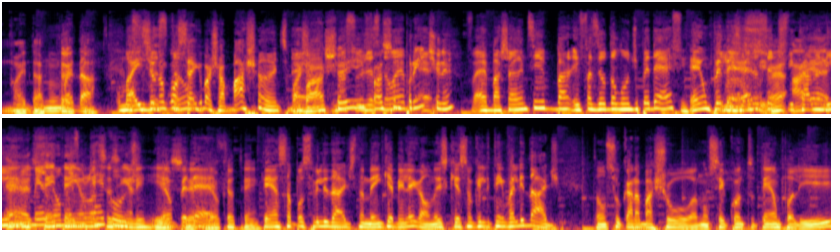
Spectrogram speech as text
Vai dar não vai dar. Uma aí você não sugestão- consegue baixar, baixa antes, baixa. Baixa Uma e sugestão faça um é- print, é, né? É baixar antes e, ba- e fazer o download de PDF. É um PDF. Gera o certificado É, ah, ali, é, é, me- tem- é o tem mesmo um lancezinho Code. ali. É o Isso, PDF. é o que eu tenho. Tem essa possibilidade também, que é bem legal. Não esqueçam que ele tem validade. Então, se o cara baixou há não sei quanto tempo ali.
